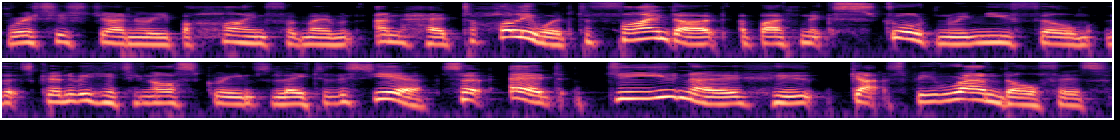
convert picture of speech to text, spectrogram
British January behind for a moment and head to Hollywood to find out about an extraordinary new film that's going to be hitting our screens later this year. So, Ed, do you know who Gatsby Randolph is?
